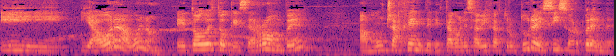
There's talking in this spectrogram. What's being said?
Y, y ahora, bueno, eh, todo esto que se rompe a mucha gente que está con esa vieja estructura y sí, sorprende.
